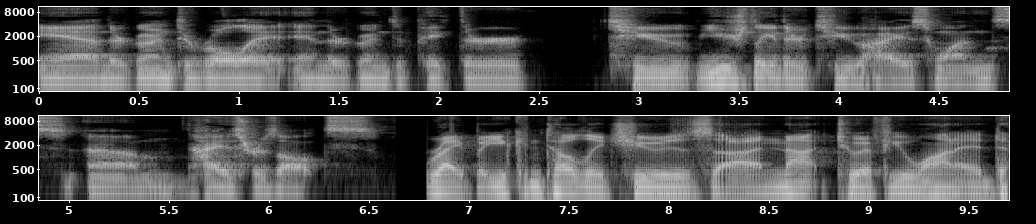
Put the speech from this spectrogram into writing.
and they're going to roll it and they're going to pick their two, usually their two highest ones, um, highest results. Right, but you can totally choose uh, not to if you wanted.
